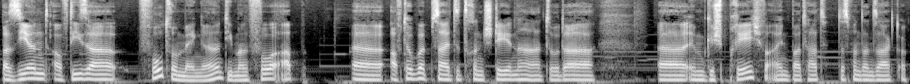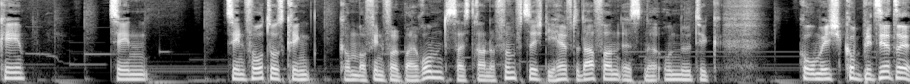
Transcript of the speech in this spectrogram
basierend auf dieser Fotomenge, die man vorab äh, auf der Webseite drin stehen hat oder äh, im Gespräch vereinbart hat, dass man dann sagt, okay, zehn, zehn Fotos kriegen, kommen auf jeden Fall bei rum, das heißt 350, die Hälfte davon ist eine unnötig komisch komplizierte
